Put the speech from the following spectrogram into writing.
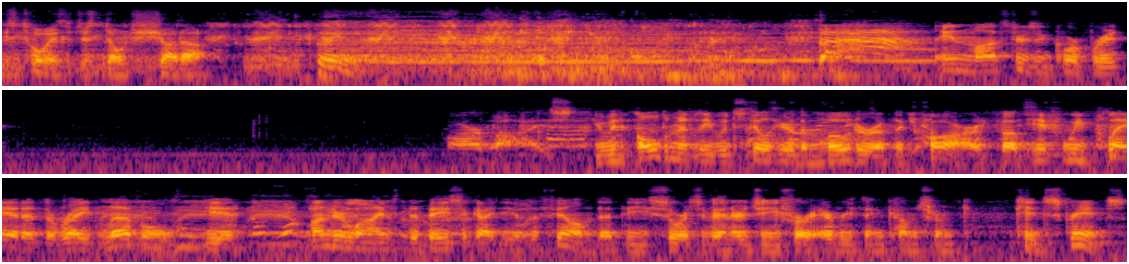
These toys that just don't shut up. in Monsters Incorporated buys. You would ultimately would still hear the motor of the car, but if we play it at the right level, it underlines the basic idea of the film that the source of energy for everything comes from kids' screams.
